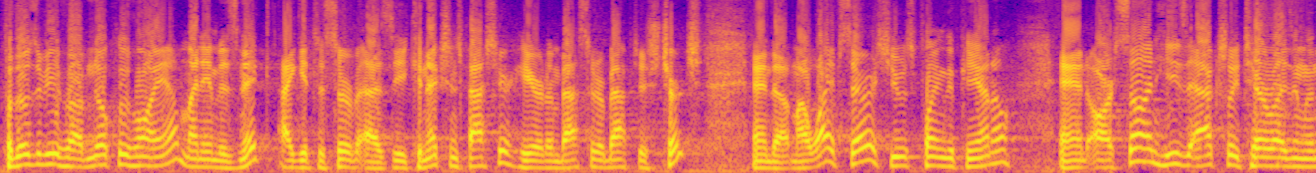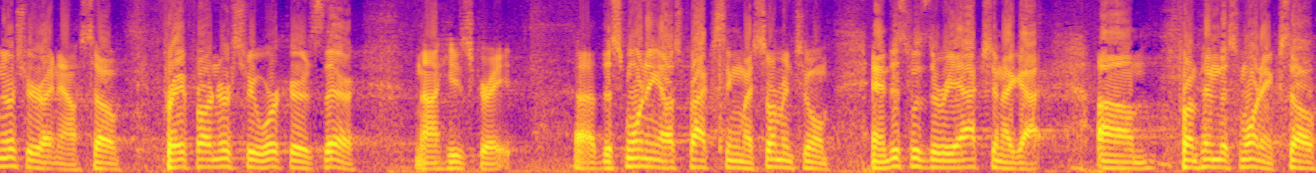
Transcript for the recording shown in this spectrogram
for those of you who have no clue who I am, my name is Nick. I get to serve as the connections pastor here at Ambassador Baptist Church. And uh, my wife Sarah, she was playing the piano, and our son, he's actually terrorizing the nursery right now. So pray for our nursery workers there. Nah, he's great. Uh, this morning I was practicing my sermon to him, and this was the reaction I got um, from him this morning. So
